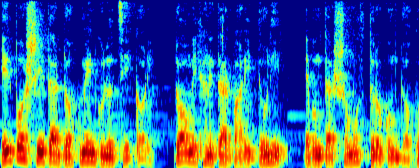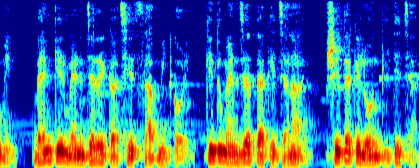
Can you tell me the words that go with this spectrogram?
এরপর সে তার ডকুমেন্টগুলো চেক করে। টম এখানে তার বাড়ির দলিল এবং তার সমস্ত রকম ডকুমেন্ট ব্যাংকের ম্যানেজারের কাছে সাবমিট করে। কিন্তু ম্যানেজার তাকে জানায়, সে তাকে লোন দিতে চায়,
